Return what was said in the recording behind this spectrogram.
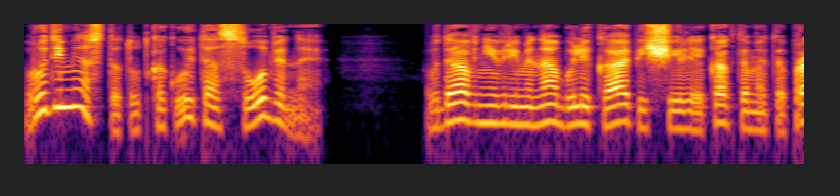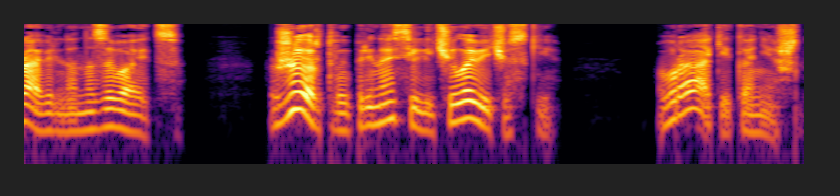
Вроде место тут какое-то особенное. В давние времена были капища, или как там это правильно называется. Жертвы приносили человеческие. Враки, конечно,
